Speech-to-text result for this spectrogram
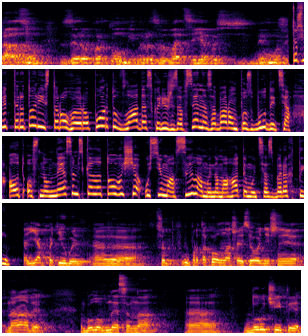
разом з аеропортом він розвиватися якось не може. Тож від території старого аеропорту влада, скоріш за все, незабаром позбудеться. А от основне сумське литовище усіма силами намагатимуться зберегти. Я б хотів би, е, щоб у протокол нашої сьогоднішньої наради було внесено е, доручити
